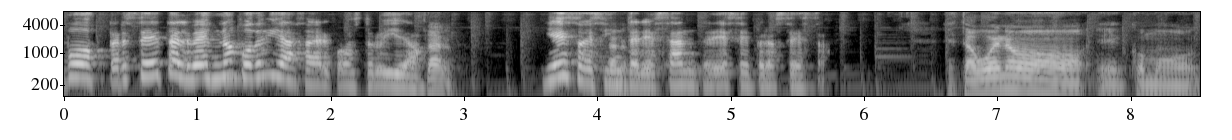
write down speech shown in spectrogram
vos per se tal vez no podrías haber construido. Claro. Y eso es interesante de ese proceso. Está bueno eh, como,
